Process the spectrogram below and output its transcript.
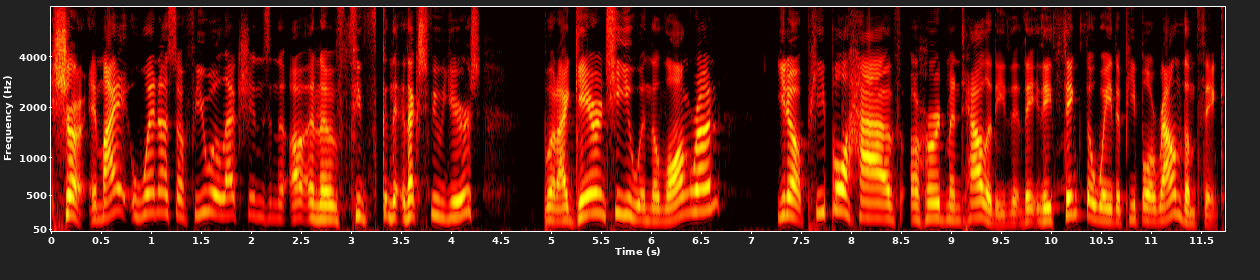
Sure, it might win us a few elections in the uh, in the, few, in the next few years, but I guarantee you, in the long run, you know, people have a herd mentality. They, they think the way the people around them think.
